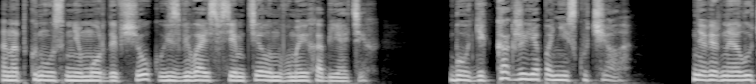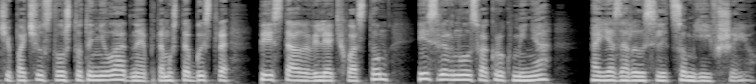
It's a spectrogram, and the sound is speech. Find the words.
Она ткнулась мне мордой в щеку, извиваясь всем телом в моих объятиях. Боги, как же я по ней скучала! Наверное, Лучи почувствовал что-то неладное, потому что быстро перестала вилять хвостом и свернулась вокруг меня, а я зарылась лицом ей в шею.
